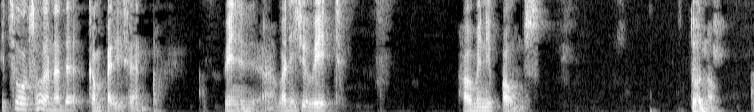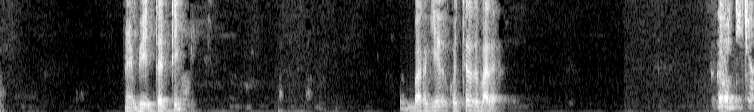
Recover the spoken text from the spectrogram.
it's also another comparison. When uh, What is your weight? How many pounds? Don't know. Maybe 30? බර කිය කොච්චරද බර 22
